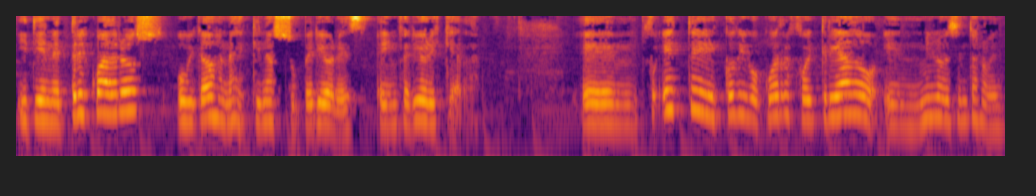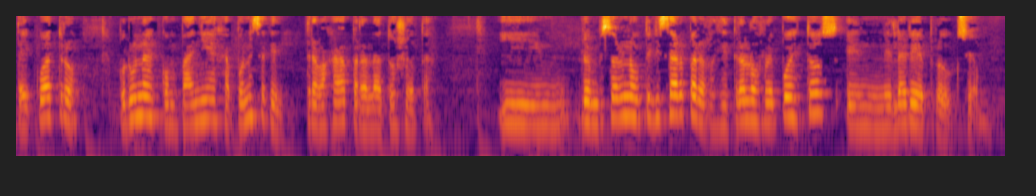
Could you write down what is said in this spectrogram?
y tiene tres cuadros ubicados en las esquinas superiores e inferior izquierda. Em, este código QR fue creado en 1994 por una compañía japonesa que trabajaba para la Toyota y lo empezaron a utilizar para registrar los repuestos en el área de producción.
